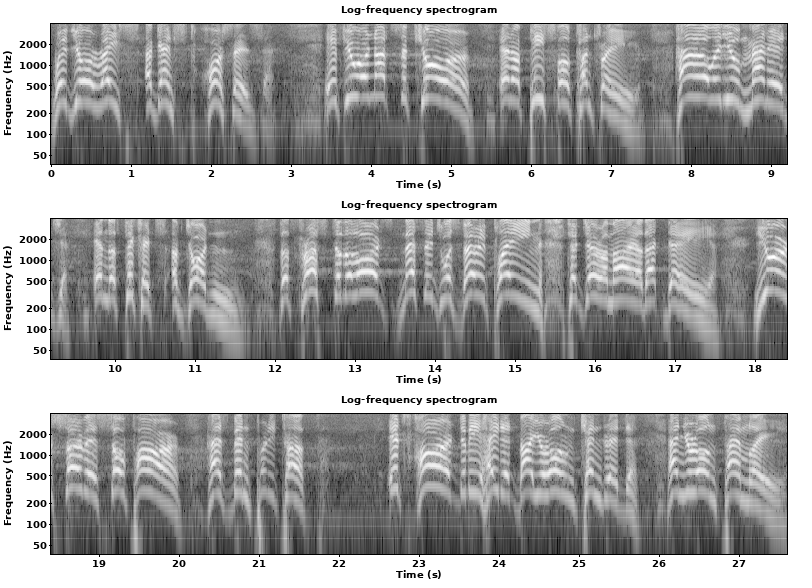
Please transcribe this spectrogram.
with your race against horses? If you are not secure in a peaceful country, how will you manage in the thickets of Jordan? The thrust of the Lord's message was very plain to Jeremiah that day. Your service so far has been pretty tough. It's hard to be hated by your own kindred and your own family.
